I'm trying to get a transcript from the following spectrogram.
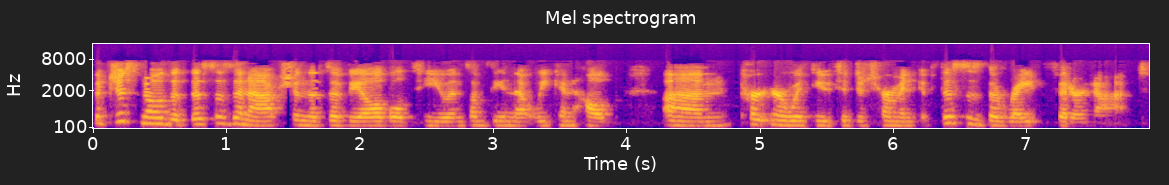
But just know that this is an option that's available to you and something that we can help um, partner with you to determine if this is the right fit or not.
